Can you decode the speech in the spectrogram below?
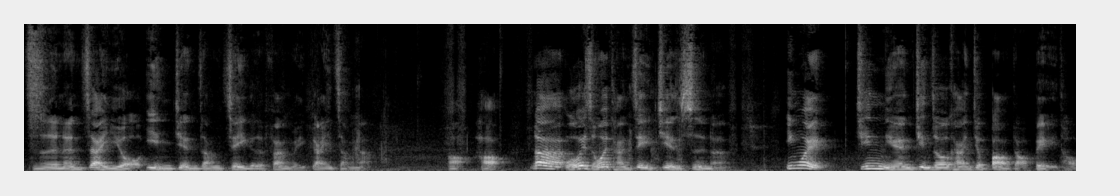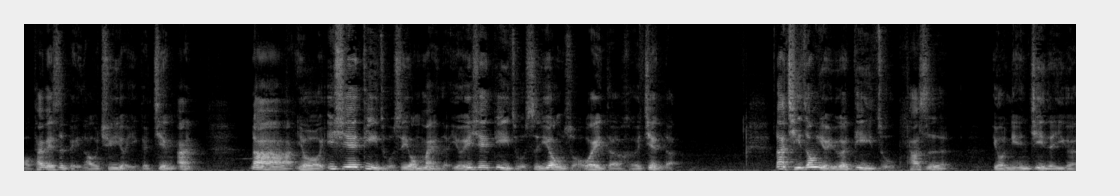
只能在有印鉴章这个的范围盖章啦。好，好，那我为什么会谈这一件事呢？因为今年《晋周刊》就报道北投台北市北投区有一个建案，那有一些地主是用卖的，有一些地主是用所谓的合建的。那其中有一个地主，她是有年纪的一个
